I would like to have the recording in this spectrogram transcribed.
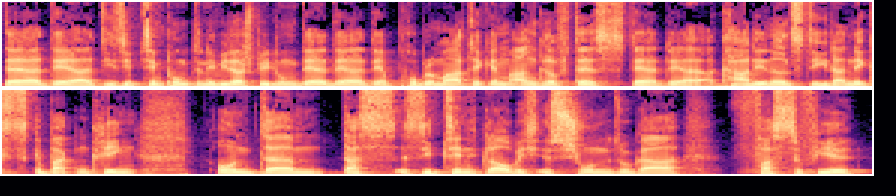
der, der, die 17 Punkte eine Widerspiegelung der, der, der Problematik im Angriff des, der, der Cardinals, die da nichts gebacken kriegen. Und ähm, das 17, glaube ich, ist schon sogar fast zu viel.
